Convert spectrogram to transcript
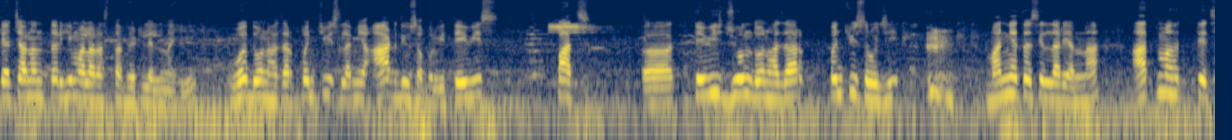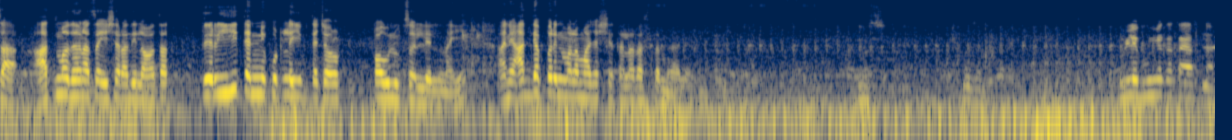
त्याच्यानंतरही मला रस्ता भेटलेला नाही. व दोन हजार पंचवीसला मी आठ दिवसापूर्वी तेवीस पाच तेवीस जून दोन हजार पंचवीस रोजी मान्य तहसीलदार यांना आत्महत्येचा आत्मधनाचा इशारा दिला होता तरीही त्यांनी कुठलंही त्याच्यावर पाऊल उचललेलं नाही. आणि अद्यापपर्यंत मला माझ्या शेताला रस्ता मिळालेला नाही. पुढली भूमिका काय असणार?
